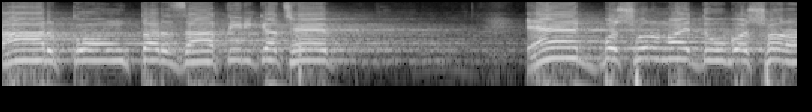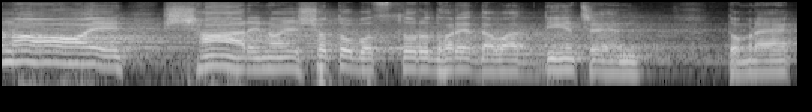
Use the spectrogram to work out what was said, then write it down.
তার কম তার জাতির কাছে এক বছর নয়, দু বছর নয়, সাড়ে নয় শত বছর ধরে দাওয়াত দিয়েছেন। তোমরা এক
